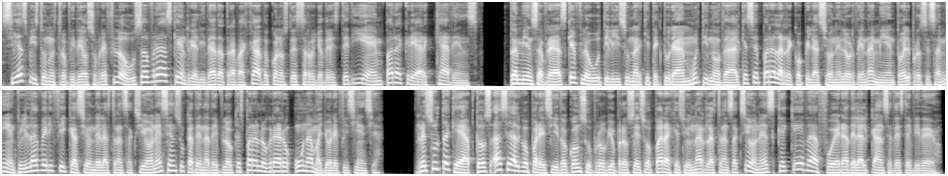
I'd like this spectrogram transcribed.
Si has visto nuestro video sobre Flow, sabrás que en realidad ha trabajado con los desarrolladores de Diem para crear Cadence. También sabrás que Flow utiliza una arquitectura multinodal que separa la recopilación, el ordenamiento, el procesamiento y la verificación de las transacciones en su cadena de bloques para lograr una mayor eficiencia. Resulta que Aptos hace algo parecido con su propio proceso para gestionar las transacciones que queda fuera del alcance de este video.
